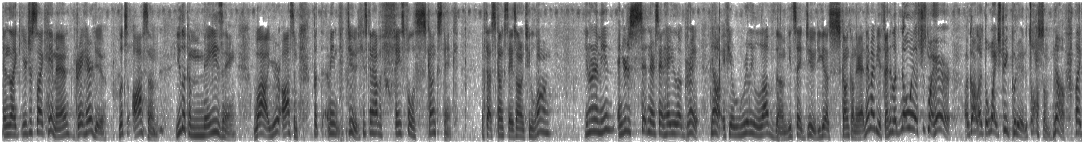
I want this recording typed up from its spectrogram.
And like, you're just like, hey man, great hairdo. Looks awesome. You look amazing. Wow, you're awesome. But I mean, dude, he's gonna have a face full of skunk stink if that skunk stays on too long. You know what I mean? And you're just sitting there saying, hey, you look great. No, if you really love them, you'd say, dude, you get a skunk on there. And they might be offended, like, no way, that's just my hair. I got like the white streak put in. It's awesome. No, like,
